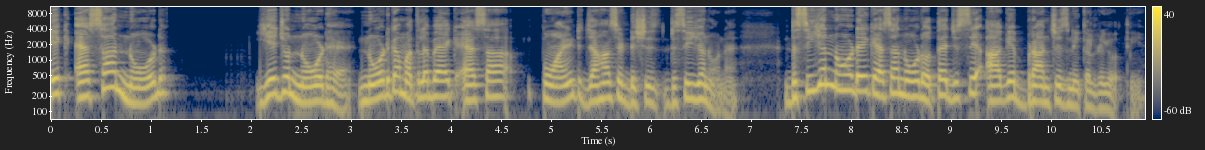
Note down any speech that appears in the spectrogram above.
एक ऐसा नोड ये जो नोड है नोड का मतलब है एक ऐसा पॉइंट जहाँ से डिसीज़न होना है. डिसीज़न नोड एक ऐसा नोड होता है जिससे आगे ब्रांचेस निकल रही होती हैं.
